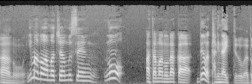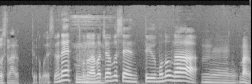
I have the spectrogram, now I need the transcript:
あの今のアマチュア無線の頭の中では足りないっていうところがどうしてもあるっていうところですよね。うんこのアマチュア無線っていうものがうん、まあ、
